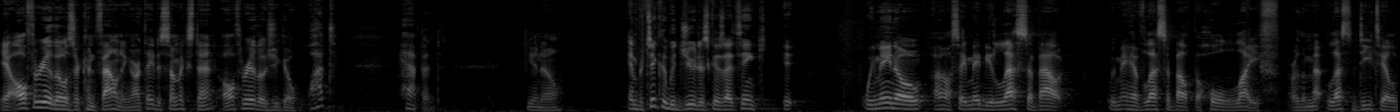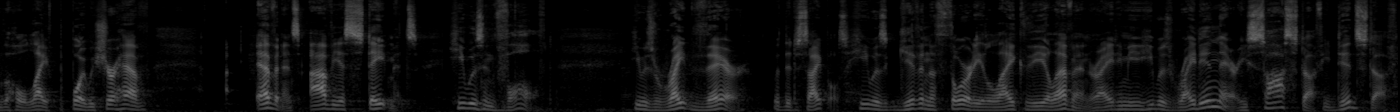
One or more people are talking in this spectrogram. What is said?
Yeah, all three of those are confounding, aren't they, to some extent? All three of those, you go, what happened? You know? And particularly with Judas, because I think it, we may know, I'll say maybe less about, we may have less about the whole life or the me- less detail of the whole life. But boy, we sure have evidence, obvious statements. He was involved. He was right there with the disciples. He was given authority like the 11, right? I mean, he was right in there. He saw stuff, he did stuff.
